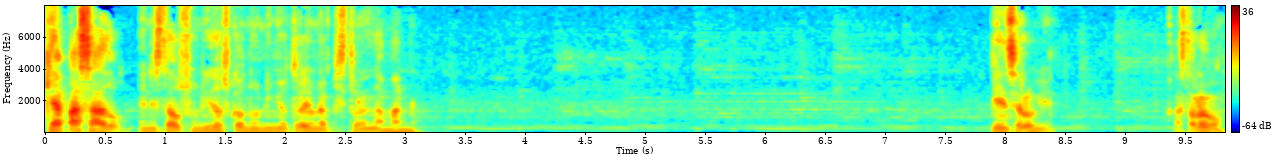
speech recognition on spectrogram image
¿Qué ha pasado en Estados Unidos cuando un niño trae una pistola en la mano? Piénselo bien. Hasta luego.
